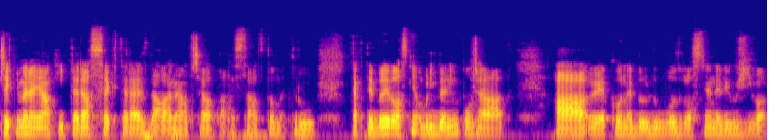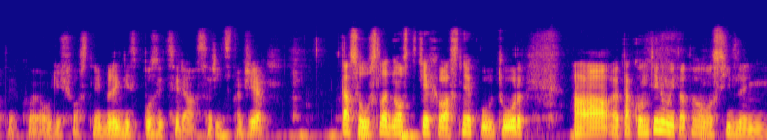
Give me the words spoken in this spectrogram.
řekněme na nějaký terase, která je vzdálená třeba 50-100 metrů, tak ty byly vlastně oblíbený pořád a jako nebyl důvod vlastně nevyužívat, jako jo, když vlastně byly k dispozici, dá se říct. Takže ta souslednost těch vlastně kultur a ta kontinuita toho osídlení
